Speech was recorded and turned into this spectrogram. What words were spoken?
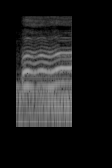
But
